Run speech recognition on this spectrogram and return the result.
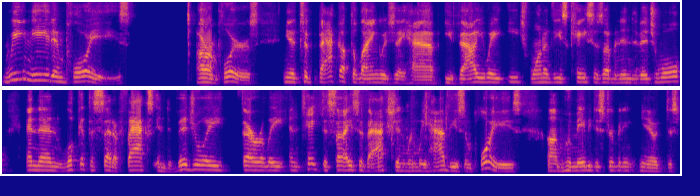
we need employees, our employers, you know, to back up the language they have, evaluate each one of these cases of an individual, and then look at the set of facts individually, thoroughly, and take decisive action when we have these employees um, who may be distributing, you know, dis-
